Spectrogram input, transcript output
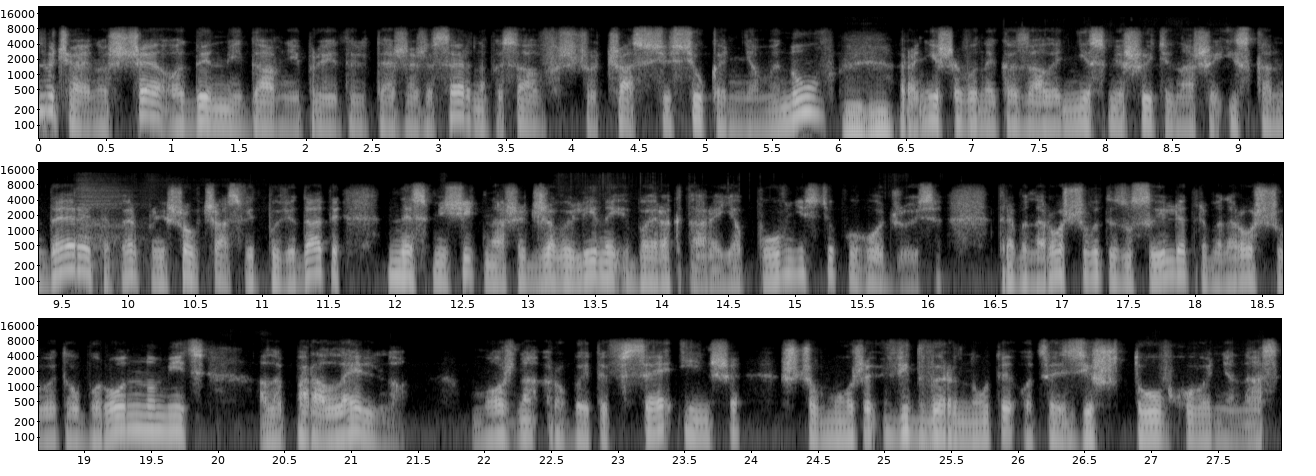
Звичайно, ще один мій давній приятель, теж режисер, написав, що час сюсюкання минув. Угу. Раніше вони казали не смішіть наші іскандери. Тепер прийшов час відповідати: не смішіть наші джавеліни і байрактари. Я повністю погоджуюся. Треба нарощувати зусилля, треба нарощувати оборонну міць, але паралельно можна робити все інше, що може відвернути оце зіштовхування нас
